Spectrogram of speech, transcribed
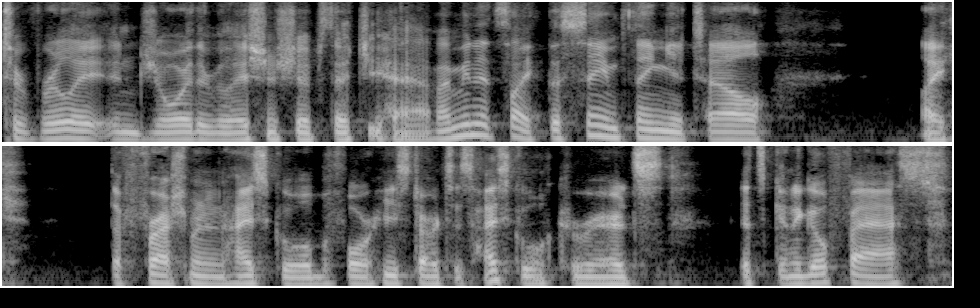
to really enjoy the relationships that you have. I mean, it's like the same thing you tell like the freshman in high school before he starts his high school career. It's it's going to go fast.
